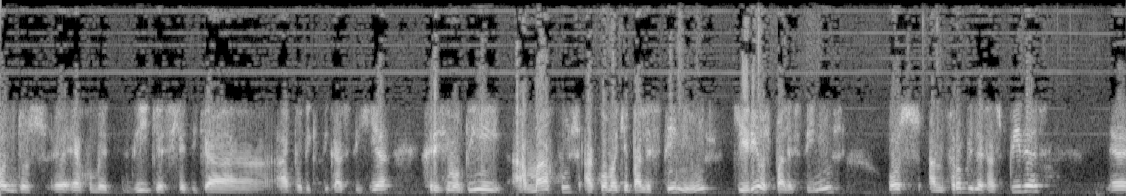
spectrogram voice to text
όντως ε, έχουμε δει και σχετικά αποδεικτικά στοιχεία, χρησιμοποιεί αμάχους, ακόμα και Παλαιστίνιους, κυρίως Παλαιστίνιους, ως ανθρώπινες ασπίδες, ε,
